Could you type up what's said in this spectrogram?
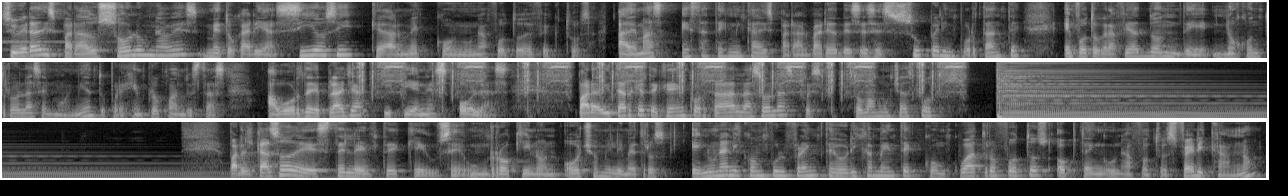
Si hubiera disparado solo una vez, me tocaría sí o sí quedarme con una foto defectuosa. Además, esta técnica de disparar varias veces es súper importante en fotografías donde no controlas el movimiento. Por ejemplo, cuando estás a borde de playa y tienes olas. Para evitar que te queden cortadas las olas, pues toma muchas fotos. Para el caso de este lente que usé un Rockinon 8 milímetros, en una Nikon full frame teóricamente con cuatro fotos obtengo una foto esférica, ¿no?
